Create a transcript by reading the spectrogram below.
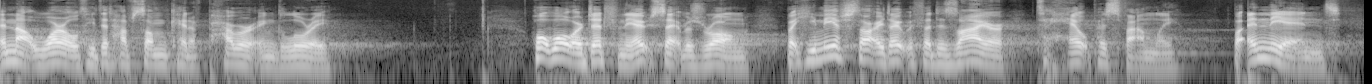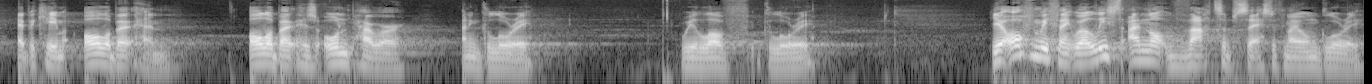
In that world, he did have some kind of power and glory. What Walter did from the outset was wrong, but he may have started out with a desire to help his family. But in the end, it became all about him, all about his own power and glory. We love glory. Yet often we think, well, at least I'm not that obsessed with my own glory.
